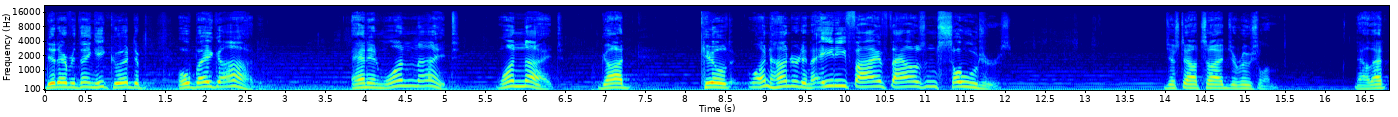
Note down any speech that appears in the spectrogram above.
did everything he could to obey God. And in one night, one night, God killed 185,000 soldiers just outside Jerusalem. Now, that,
